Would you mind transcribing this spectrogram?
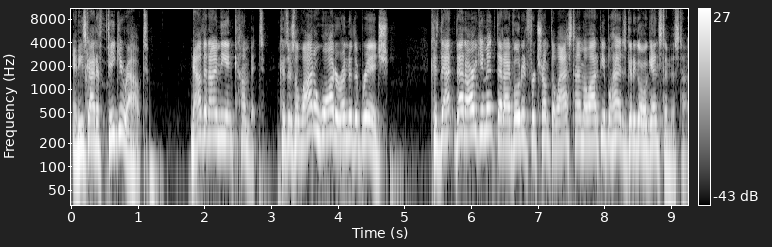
And he's got to figure out now that I'm the incumbent, because there's a lot of water under the bridge. Because that, that argument that I voted for Trump the last time a lot of people had is going to go against him this time.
